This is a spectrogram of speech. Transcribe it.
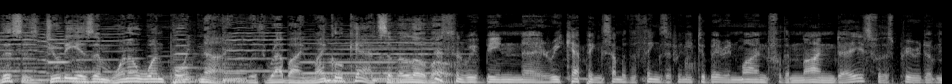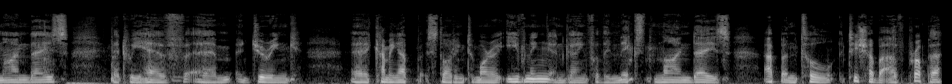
This is Judaism 101.9 with Rabbi Michael Katz of Ilovo. Yes, and we've been uh, recapping some of the things that we need to bear in mind for the nine days, for this period of nine days that we have um, during uh, coming up starting tomorrow evening and going for the next nine days up until Tisha B'Av proper.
